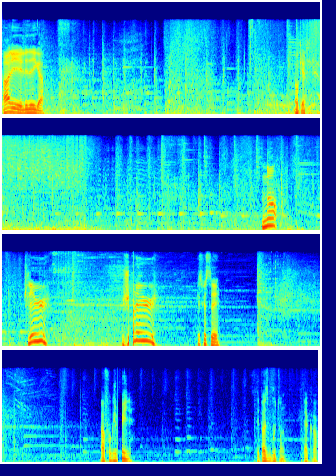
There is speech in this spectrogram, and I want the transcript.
Allez, les dégâts. Ok. Non Je l'ai eu Je l'ai eu Qu'est-ce que c'est? Alors faut que je me heal. C'est pas ce bouton. D'accord.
